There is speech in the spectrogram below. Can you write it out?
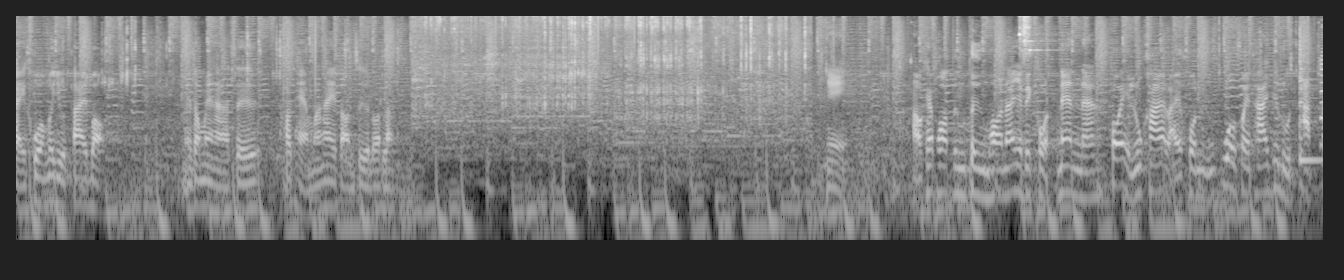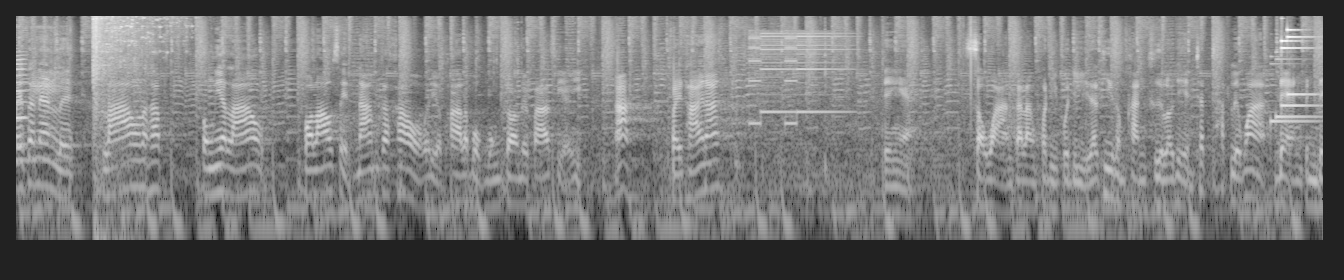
ไขควงก็อยู่ใต้เบาะไม่ต้องไปหาซื้อเขาแถมมาให้ตอนซื้อรถแล้วนี่เอาแค่พอตึงๆ พอนะอย่าไปกดแน่นนะเพราะเห็นลูกค้าหลายคนอ้วไฟท้ายจะหลุดอัดไปซะแน่นเลยล้าวนะครับ ตรงนี้ล้าวพอล้าวเสร็จน้ำก็เข้าก็เดี๋ยวพาระบบวงจรไฟฟ้าเสียอีกอะไฟท้ายนะเป็นไง สว่างกำลังพอดีพอดี และที่สำคัญคือเราจะเห็นชัด ๆ เลยว่าแดงเป็นแด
